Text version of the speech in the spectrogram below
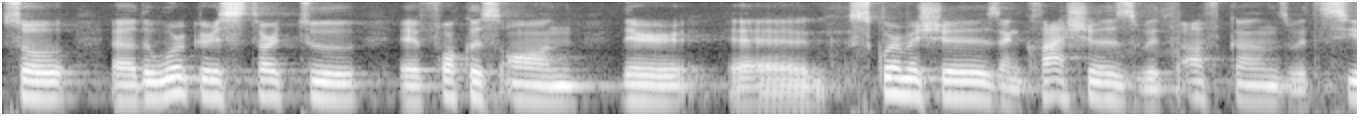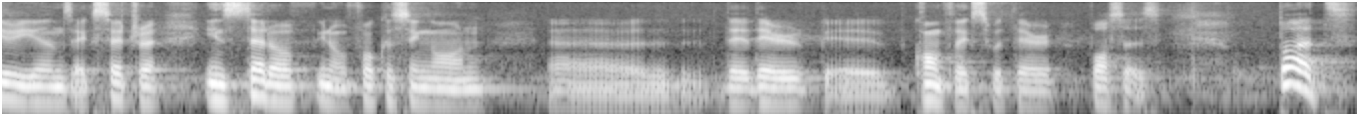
So uh, the workers start to uh, focus on their uh, skirmishes and clashes with Afghans, with Syrians, etc., instead of you know, focusing on uh, the, their uh, conflicts with their bosses. But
